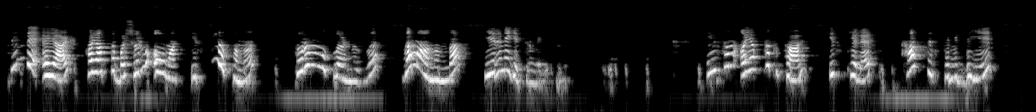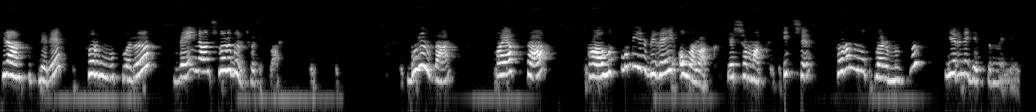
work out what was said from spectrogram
Siz de eğer hayatta başarılı olmak istiyorsanız sorumluluklarınızı zamanında yerine getirmelisiniz. İnsanı ayakta tutan iskelet, kas sistemi değil, prensipleri, sorumlulukları ve inançlarıdır çocuklar. Bu yüzden hayatta sağlıklı bir birey olarak yaşamak için sorumluluklarımızı yerine getirmeliyiz.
